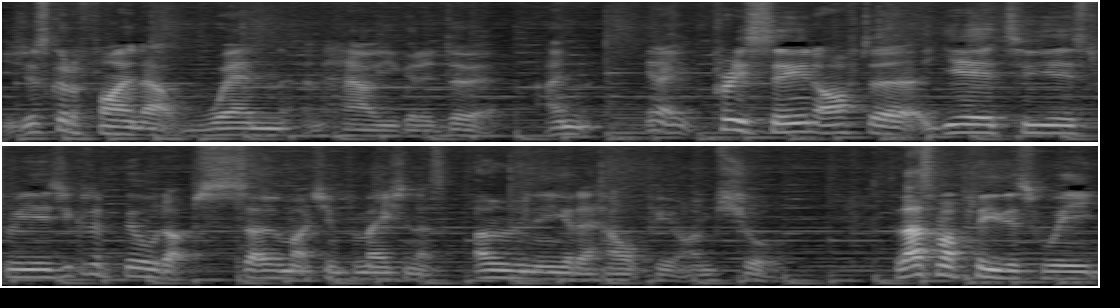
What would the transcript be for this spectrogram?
You just got to find out when and how you're going to do it. And you know, pretty soon, after a year, two years, three years, you're going to build up so much information that's only going to help you, I'm sure. So that's my plea this week.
